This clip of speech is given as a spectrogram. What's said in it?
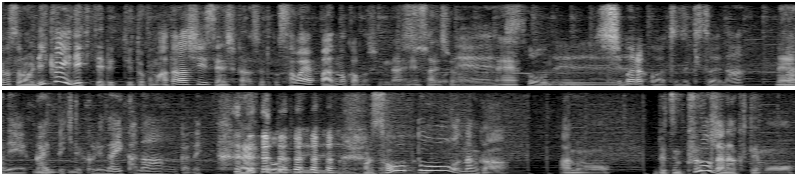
やっぱその理解できてるっていうところも新しい選手からすると差はやっぱあるのかもしれないね、最初の方はね。そうね。しばらくは続きそうやな。ねマネー帰ってきてくれないかながね。ねそうだね。これ相当なんか、あの、別にプロじゃなくても、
